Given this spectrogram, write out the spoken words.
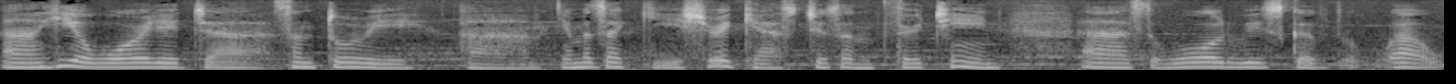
uh, he awarded uh, Suntory um, Yamazaki Sherry Cask 2013 as the World Whiskey of the, wow,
